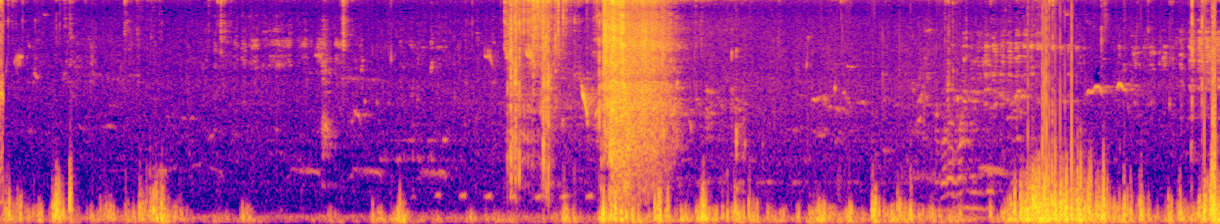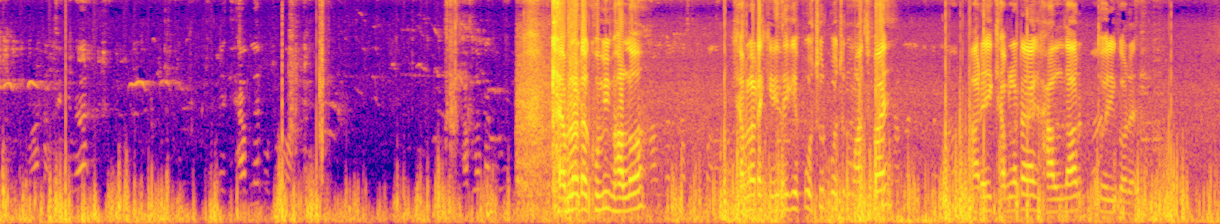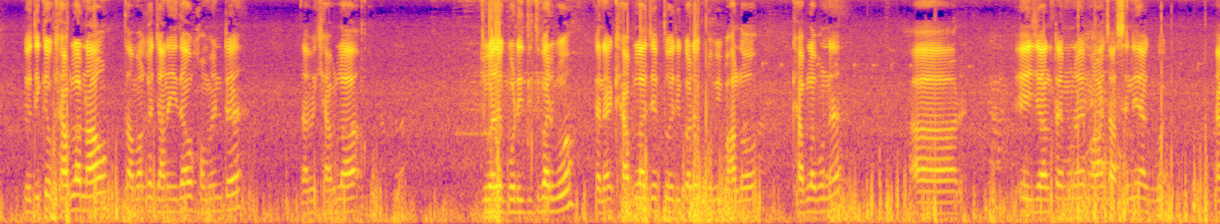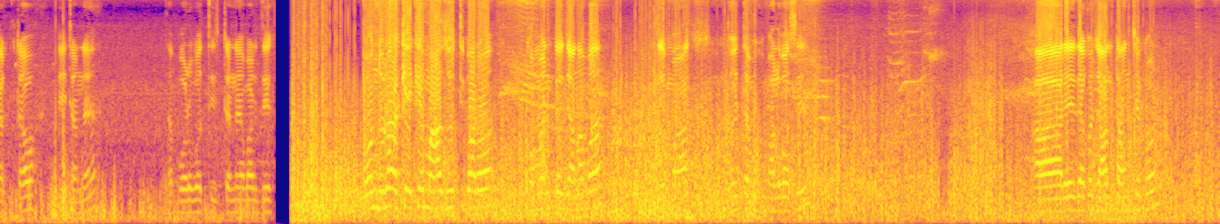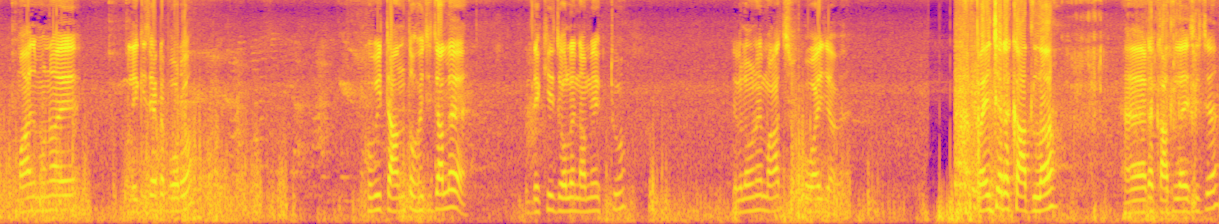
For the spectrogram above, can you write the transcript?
মাছ আছে কিনা এই খ্যাবলায় প্রচুর মাছ পাই। খ্যাবলাটা খুব- খ্যাবলাটা খুবই ভালো। খ্যাবলাটা কিনে থেকে প্রচুর প্রচুর মাছ পায়। আর এই খ্যাবলাটা এক হালদার তৈরি করে। যদি কেউ খ্যাবলা নাও, তো আমাকে জানিয়ে দাও কমেন্টে। আমি খ্যাবলা যোগাযোগ করে দিতে পারব। কেন খ্যাবলা যে তৈরি করে খুবই ভালো খ্যাবলা বনে। আর এই জালটায় মনে হয় মাছ আসেনি একবার, একটাও এই টানে। তা পরবর্তী টানে আবার দেখ বন্ধুরা, কে কে মাছ ধরতে পারো, কমেন্টে জানাবা যে মাছ ধরতে আমি খুব ভালোবাসি। আর এই দেখো, জাল টানছে এখন। মাছ মনে হয় লেগেছে একটা বড়। খুবই টান তো হয়েছে জালে। দেখি জলে নামে একটু। এগুলো মনে মাছ পাওয়াই যাবে। পাইছে একটা কাতলা। হ্যাঁ একটা কাতলা এসেছে।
